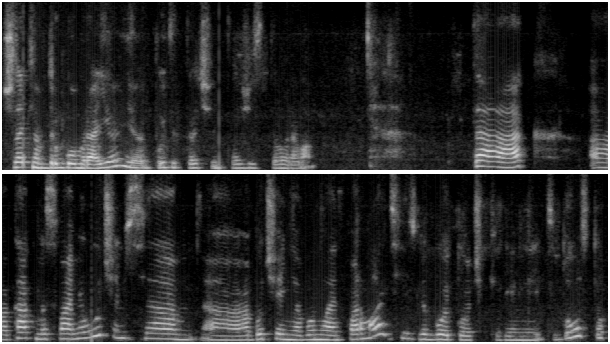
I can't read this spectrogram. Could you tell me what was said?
желательно в другом районе, будет очень тоже здорово. Так, как мы с вами учимся, а, обучение в онлайн-формате, из любой точки вы имеете доступ,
